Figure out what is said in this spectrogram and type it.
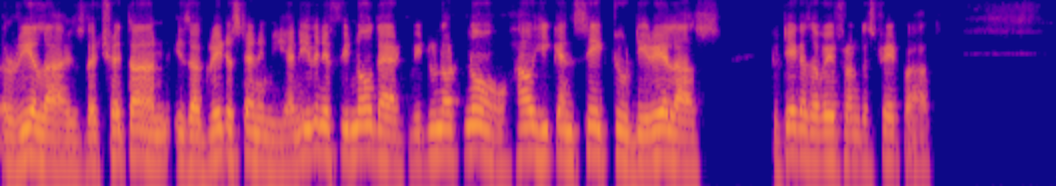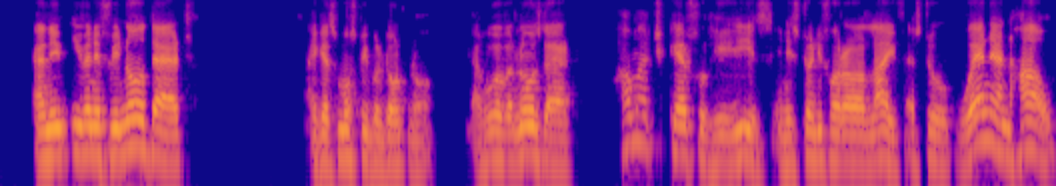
realize that shaitan is our greatest enemy. And even if we know that, we do not know how he can seek to derail us, to take us away from the straight path. And if, even if we know that, I guess most people don't know. And whoever knows that, how much careful he is in his 24 hour life as to when and how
